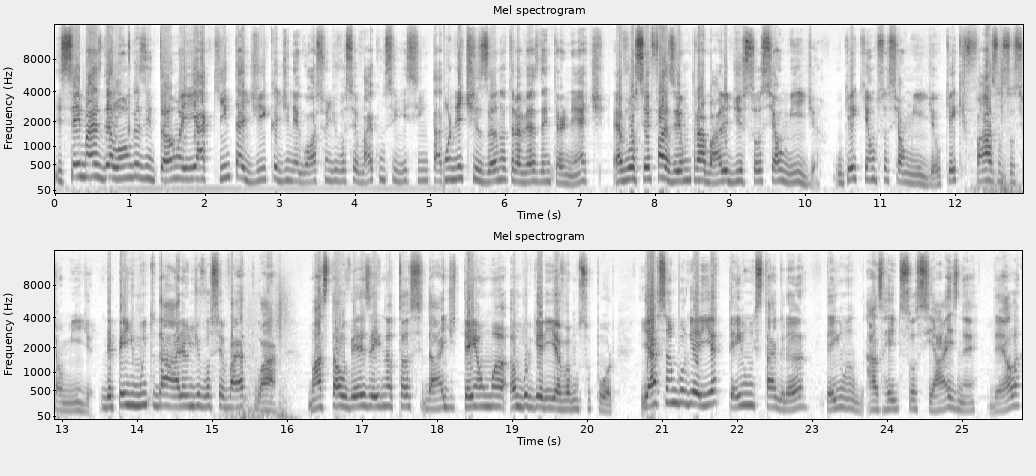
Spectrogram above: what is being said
E sem mais delongas, então, aí a quinta dica de negócio onde você vai conseguir sim estar tá monetizando através da internet é você fazer um trabalho de social media. O que, que é um social media? O que, que faz um social media? Depende muito da área onde você vai atuar. Mas talvez aí na tua cidade tenha uma hamburgueria, vamos supor. E essa hamburgueria tem um Instagram, tem as redes sociais, né, dela.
